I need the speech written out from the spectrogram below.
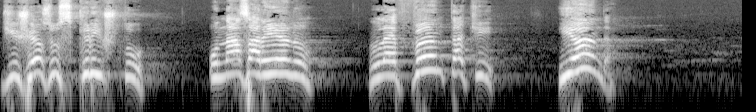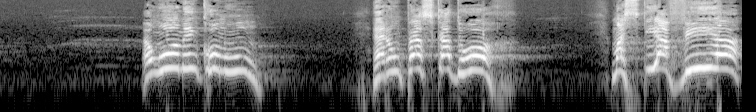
de Jesus Cristo, o Nazareno, levanta-te e anda. É um homem comum, era um pescador, mas que havia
